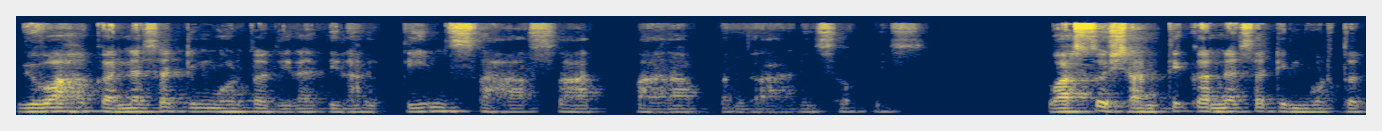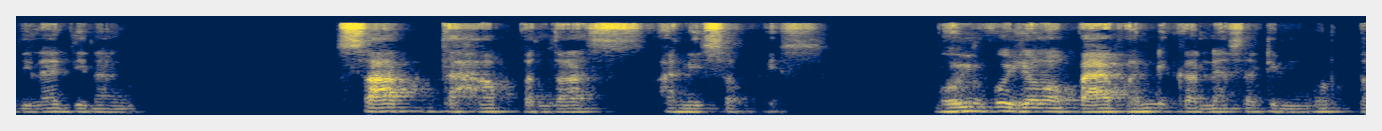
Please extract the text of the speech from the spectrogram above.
विवाह करण्यासाठी मुहूर्त दिला दिनांक तीन सहा सात बारा पंधरा आणि सव्वीस. वास्तू शांती करण्यासाठी मुहूर्त दिलाय दिनांक सात दहा पंधरा आणि सव्वीस. भूमिपूजन व पायाभरणी करण्यासाठी मुहूर्त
